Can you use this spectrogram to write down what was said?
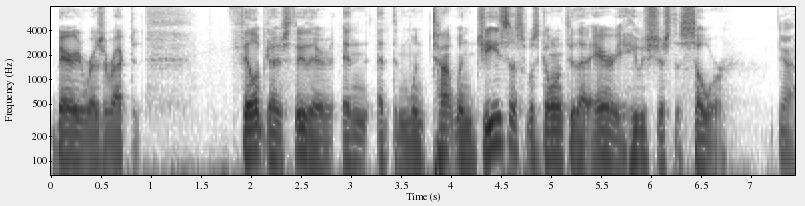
buried and resurrected. Philip goes through there, and at the when time when Jesus was going through that area, he was just a sower, Yeah.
